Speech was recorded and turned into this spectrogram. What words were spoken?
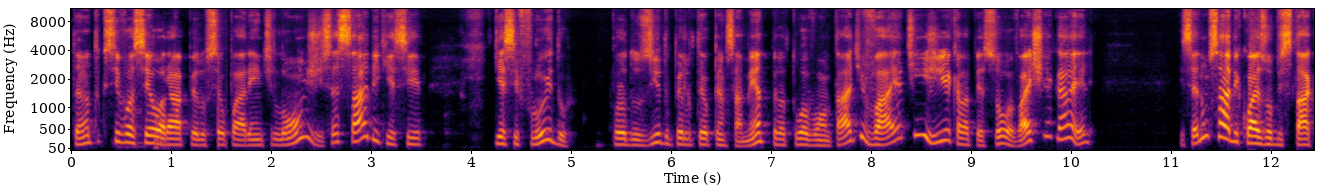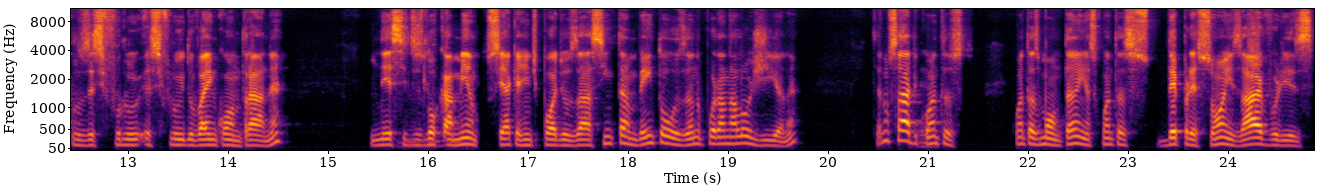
Tanto que se você orar pelo seu parente longe, você sabe que esse, que esse fluido produzido pelo teu pensamento, pela tua vontade, vai atingir aquela pessoa, vai chegar a ele. E você não sabe quais obstáculos esse, flu, esse fluido vai encontrar, né? Nesse uhum. deslocamento, se é que a gente pode usar assim, também estou usando por analogia, né? Você não sabe é. quantas, quantas montanhas, quantas depressões, árvores,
